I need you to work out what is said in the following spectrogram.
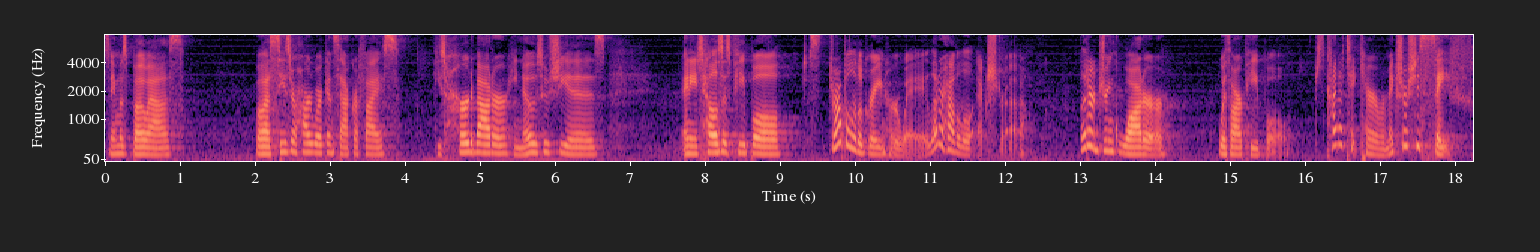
His name was Boaz. Boaz sees her hard work and sacrifice. He's heard about her, he knows who she is, and he tells his people just drop a little grain her way, let her have a little extra, let her drink water with our people. Just kind of take care of her, make sure she's safe.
